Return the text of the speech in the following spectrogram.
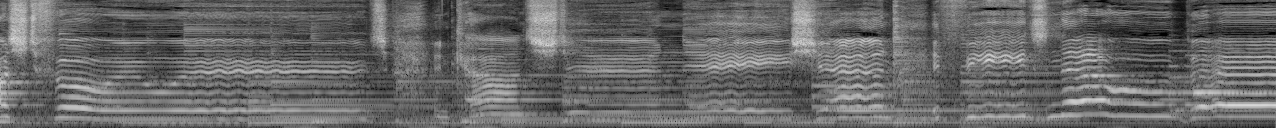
Lost for words and consternation it feeds no birds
